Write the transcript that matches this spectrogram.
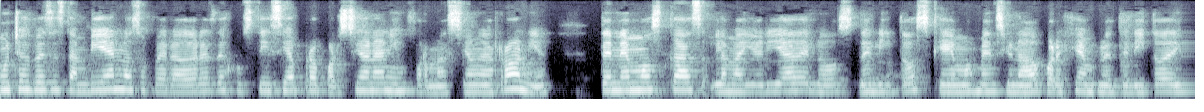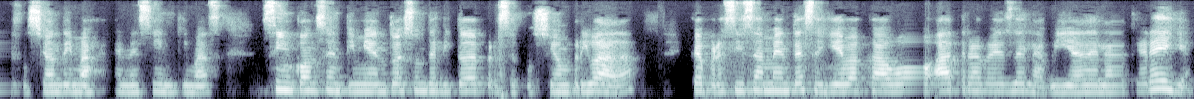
Muchas veces también los operadores de justicia proporcionan información errónea. Tenemos casos, la mayoría de los delitos que hemos mencionado, por ejemplo, el delito de difusión de imágenes íntimas sin consentimiento es un delito de persecución privada que precisamente se lleva a cabo a través de la vía de la querella.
